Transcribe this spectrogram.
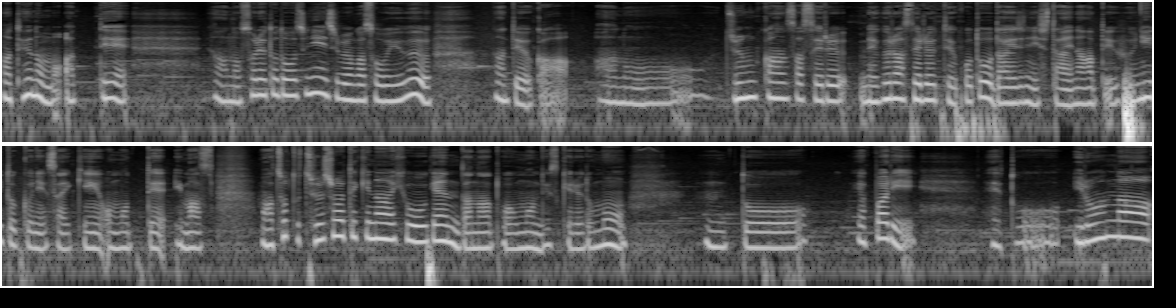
まあ、というのもあってあのそれと同時に自分がそういう何て言うかあの循環させる巡らせるっていうことを大事にしたいなっていうふうに特に最近思っています。まあちょっと抽象的な表現だなとは思うんですけれども、うんとやっぱりえっと、いろんな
